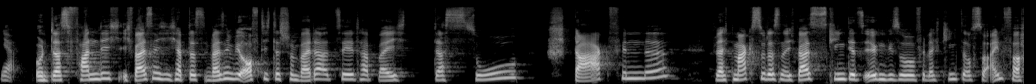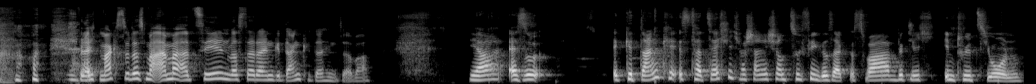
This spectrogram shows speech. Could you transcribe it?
Ja. Und das fand ich, ich weiß nicht, ich habe das, weiß nicht, wie oft ich das schon weitererzählt habe, weil ich das so stark finde. Vielleicht magst du das, ich weiß, es klingt jetzt irgendwie so, vielleicht klingt es auch so einfach. vielleicht magst du das mal einmal erzählen, was da dein Gedanke dahinter war. Ja, also Gedanke ist tatsächlich wahrscheinlich schon zu viel gesagt. Es war wirklich Intuition.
